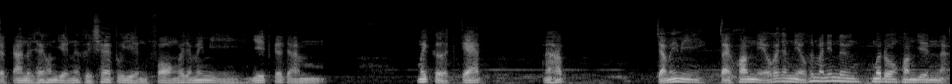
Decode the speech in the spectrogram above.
จัดการโดยใช้ความเย็นก็คือแช่ตู้เย็นฟองก็จะไม่มียีสต์ก็จะไม่เกิดแก๊สนะครับ จะไม่มีแต่ความเหนียวก็จะเหนียวขึ้นมานิดนึงเมื่อโดนความเย็นน่ะ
